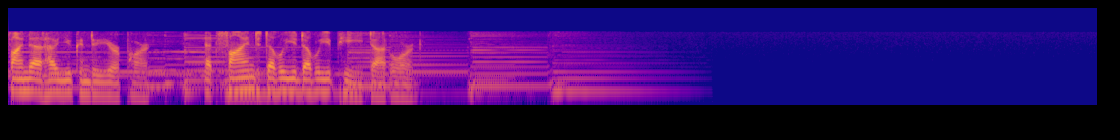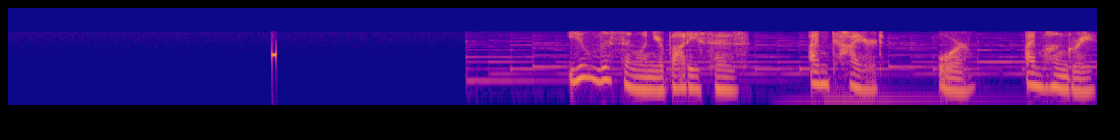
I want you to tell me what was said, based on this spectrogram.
Find out how you can do your part at findwwp.org. You listen when your body says, I'm tired or I'm hungry.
